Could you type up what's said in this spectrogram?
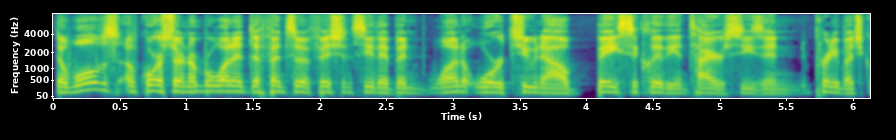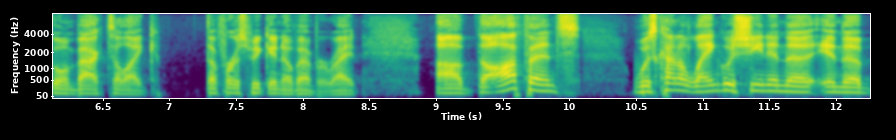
The Wolves, of course, are number one in defensive efficiency. They've been one or two now, basically the entire season, pretty much going back to like the first week in November, right? Uh, the offense was kind of languishing in the in the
